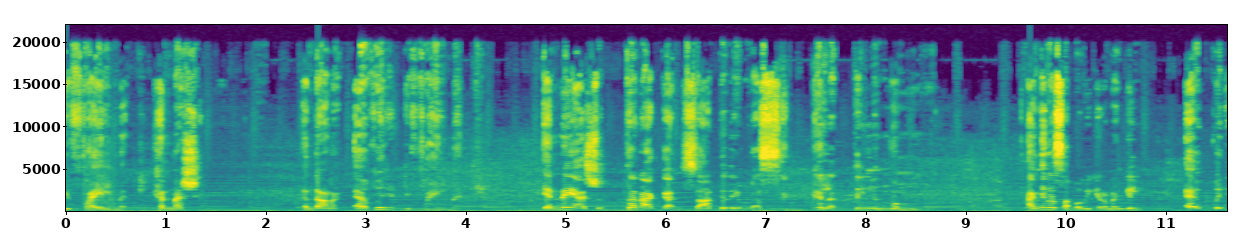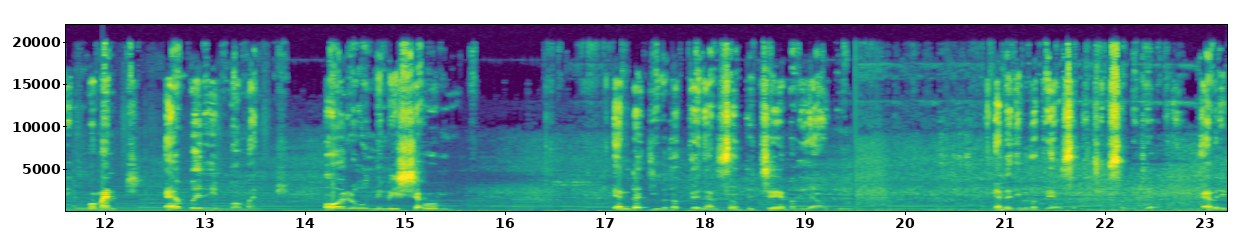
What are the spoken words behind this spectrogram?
defilement കൺമഷൻ എന്താണ്? എവറി ഡിഫൈൻമെന്റ് എന്നെ അശുദ്ധനാക്കാൻ സാധ്യതയുള്ള സകലത്തിൽ നിന്നും അങ്ങനെ സംഭവിക്കണമെങ്കിൽ എവറി മൊമെന്റ് എവറി മൊമെന്റ് ഓരോ നിമിഷവും എന്റെ ജീവിതത്തെ ഞാൻ ശ്രദ്ധിച്ചേ മതിയാവും. എന്റെ ജീവിതത്തെ ഞാൻ ശ്രദ്ധിച്ച് ശ്രദ്ധിച്ചേ എവറി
